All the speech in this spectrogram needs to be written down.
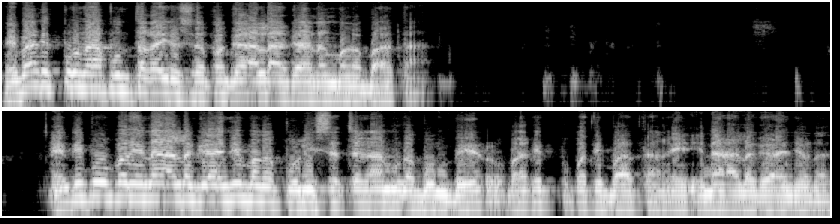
Eh bakit po napunta kayo sa pag-aalaga ng mga bata? Hindi po ba inaalagaan nyo mga pulis at saka mga bumbero? Bakit po pati bata ang inaalagaan nyo na?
